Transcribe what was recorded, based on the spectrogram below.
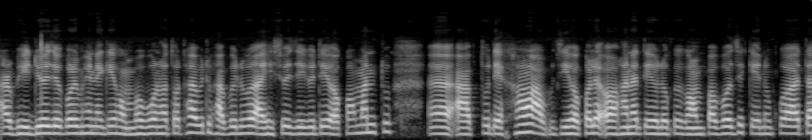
আৰু ভিডিঅ' যে কৰিম সেনেকৈ সম্ভৱো নহয়। তথাপিতো ভাবিলোঁ আহিছোঁ যি গতিকে অকণমানতো আপটো দেখাওঁ। যিসকলে অহা নাই তেওঁলোকে গম পাব যে কেনেকুৱা এটা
